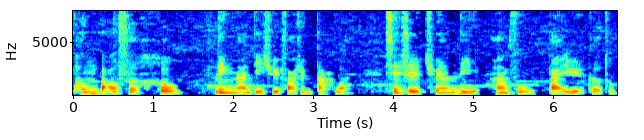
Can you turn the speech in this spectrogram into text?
彭宝死后，岭南地区发生大乱，显示全力安抚百越各族，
